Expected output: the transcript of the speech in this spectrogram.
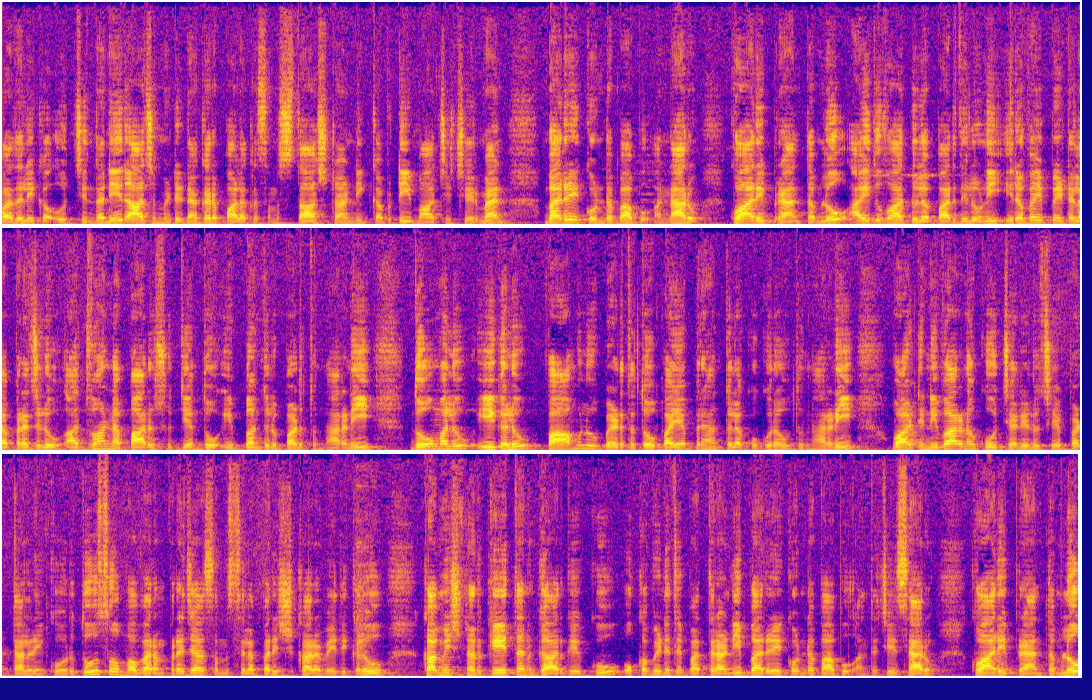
కదలిక వచ్చిందని రాజమండ్రి నగరపాలక సంస్థ స్టాండింగ్ కమిటీ మాజీ చైర్మన్ బర్రే కొండబాబు అన్నారు. క్వారీ ప్రాంతంలో ఐదు వార్డుల పరిధిలోని ఇరవై పేటల ప్రజలు అధ్వాన్న పారిశుద్ధ్యంతో ఇబ్బందులు పడుతున్నారని దోమలు ఈగలు పాములు బెడతతో భయభ్రాంతులకు గురవుతున్నారని వాటి నివారణకు చర్యలు చేపట్టాలని కోరుతూ సోమవారం ప్రజా సమస్యల పరిష్కార వేదికలో కమిషనర్ కేతన్ గార్గేకు ఒక వినతి పత్రాన్ని బర్రే కొండబాబు అందజేశారు. క్వారీ ప్రాంతంలో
